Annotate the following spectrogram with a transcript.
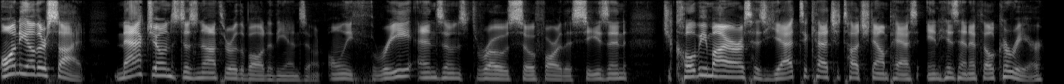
On the other side, Mac Jones does not throw the ball to the end zone. Only three end zones throws so far this season. Jakobi Meyers has yet to catch a touchdown pass in his NFL career,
